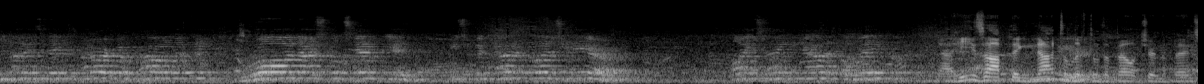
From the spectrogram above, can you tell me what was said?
United States powerlifting raw national champion. He's a mechanical engineer. Lights hanging out at the lake. Now he's opting not to lift with a belt during the bench.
